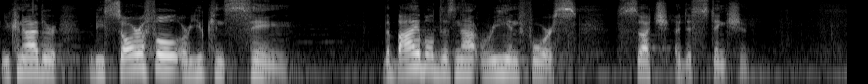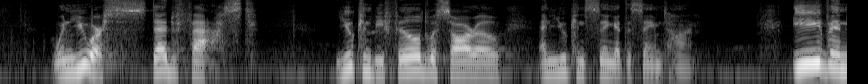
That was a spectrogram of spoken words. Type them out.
You can either be sorrowful or you can sing. The Bible does not reinforce such a distinction. When you are steadfast, you can be filled with sorrow and you can sing at the same time. Even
